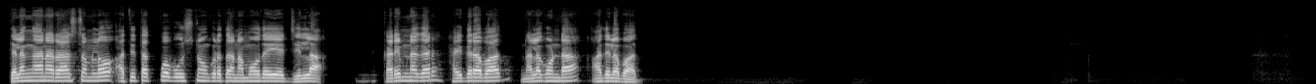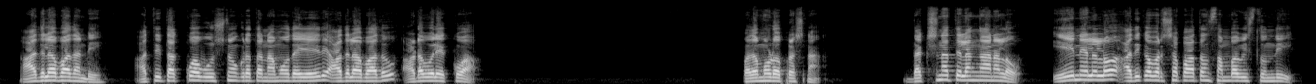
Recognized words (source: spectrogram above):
తెలంగాణ రాష్ట్రంలో అతి తక్కువ ఉష్ణోగ్రత నమోదయ్యే జిల్లా కరీంనగర్ హైదరాబాద్ నల్గొండ ఆదిలాబాద్. ఆదిలాబాద్ అండి. అతి తక్కువ ఉష్ణోగ్రత నమోదయ్యేది ఆదిలాబాదు అడవులు ఎక్కువ. పదమూడవ ప్రశ్న. దక్షిణ తెలంగాణలో ఏ నెలలో అధిక వర్షపాతం సంభవిస్తుంది?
